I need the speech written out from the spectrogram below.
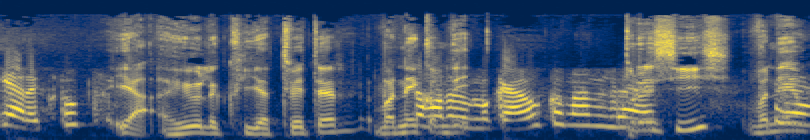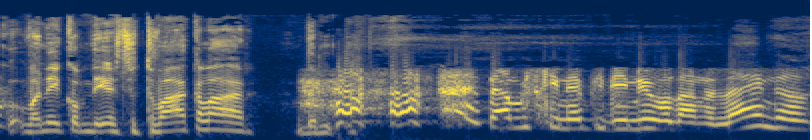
Ja, dat klopt. Ja, huwelijk via Twitter. Wanneer komt we elkaar ook al aan de lijn. Precies. Wanneer, ja. wanneer komt de eerste twakelaar? De... nou, misschien heb je die nu al aan de lijn. Dan.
